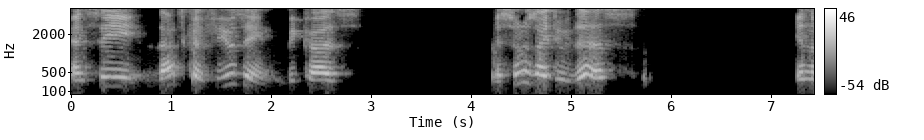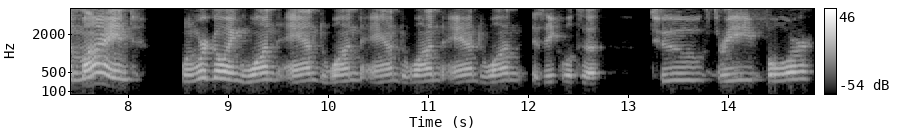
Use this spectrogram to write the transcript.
And see, that's confusing because as soon as I do this, in the mind, when we're going one and one and one and one is equal to two, three, four,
